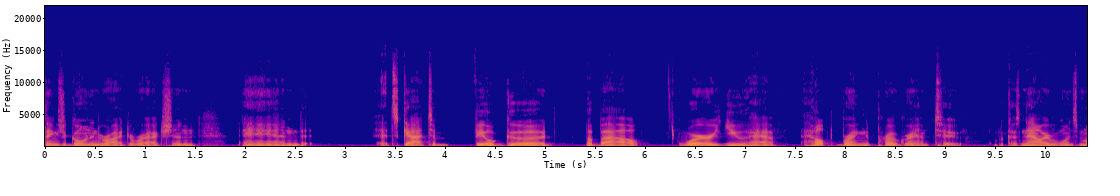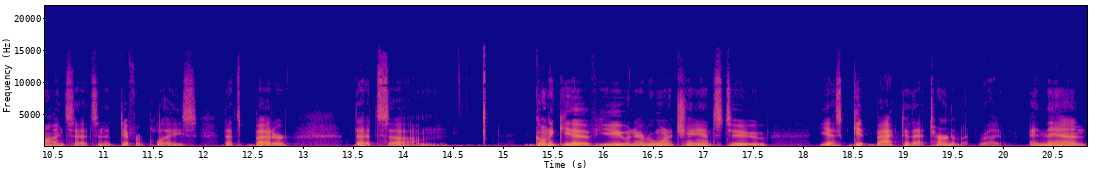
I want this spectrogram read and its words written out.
things are going in the right direction, and it's got to feel good about where you have helped bring the program to because now everyone's mindset's in a different place that's better that's um, going to give you and everyone a chance to yes get back to that tournament Right. and then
